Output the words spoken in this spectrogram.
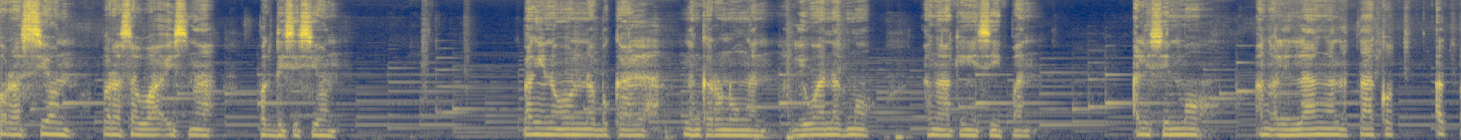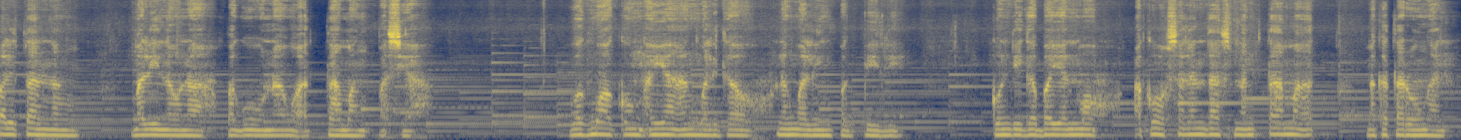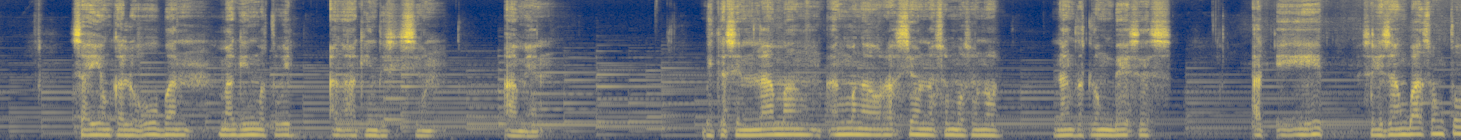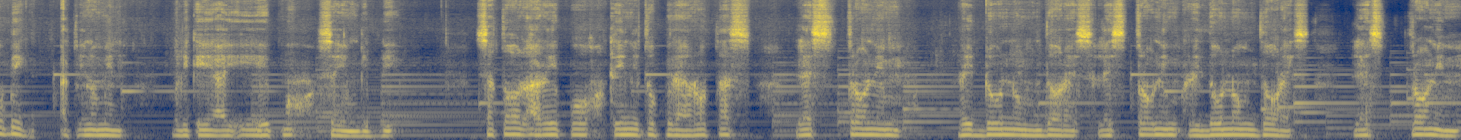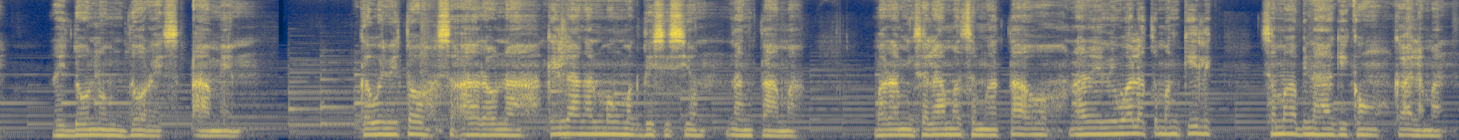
Orasyon para sa wais na pagdesisyon. Panginoon na bukal ng karunungan, liwanag mo ang aking isipan. Alisin mo ang alinlangan at takot at palitan ng malinaw na pag-uunawa at tamang pasya. Huwag mo akong hayaang maligaw ng maling pagpili, kundi gabayan mo ako sa landas ng tama at makatarungan. Sa iyong kalooban, maging matuwid ang aking desisyon. Amen. Bigkasin lamang ang mga orasyon na sumusunod ng tatlong beses at iihip sa isang basong tubig at inumin. Muli kaya ay iihip mo sa iyong dibdib. Sator Arepo Trinito Pirarotas Lestronim Redonum Dores Lestronim Redonum Dores Lestronim Redonum Dores Amen Gawin ito sa araw na kailangan mong magdesisyon ng tama. Maraming salamat sa mga tao na naniniwala tumangkilik sa mga binahagi kong kaalaman.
